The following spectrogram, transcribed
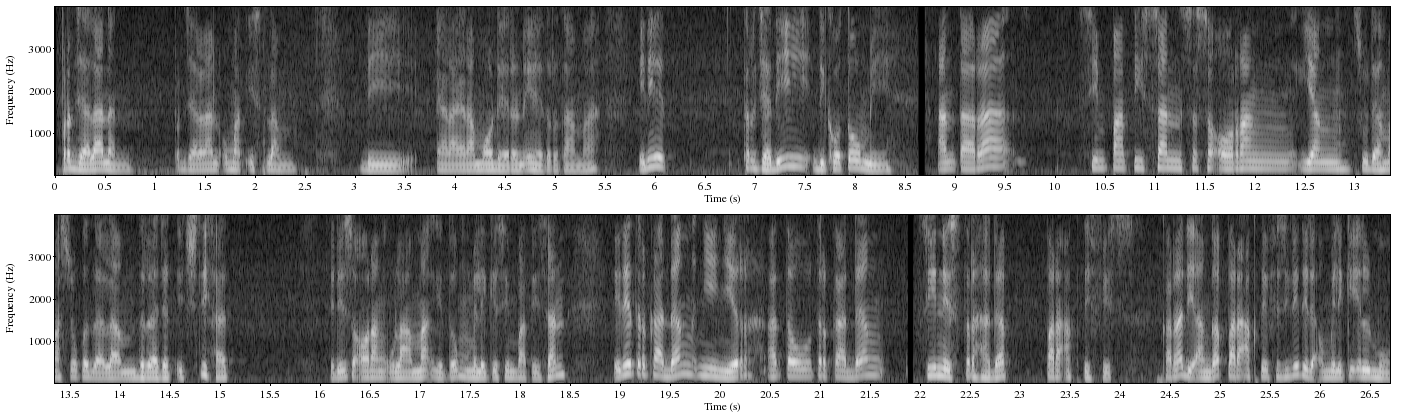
perjalanan perjalanan umat Islam di era-era modern ini terutama ini terjadi dikotomi antara simpatisan seseorang yang sudah masuk ke dalam derajat ijtihad jadi seorang ulama gitu memiliki simpatisan ini terkadang nyinyir atau terkadang sinis terhadap para aktivis karena dianggap para aktivis ini tidak memiliki ilmu.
